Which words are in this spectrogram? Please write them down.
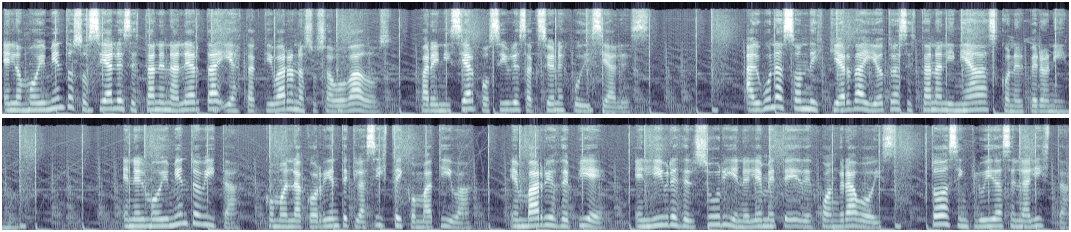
En los movimientos sociales están en alerta y hasta activaron a sus abogados, para iniciar posibles acciones judiciales. Algunas son de izquierda y otras están alineadas con el peronismo. En el movimiento Evita, como en la corriente clasista y combativa, en barrios de pie, en Libres del Sur y en el MT de Juan Grabois, todas incluidas en la lista,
